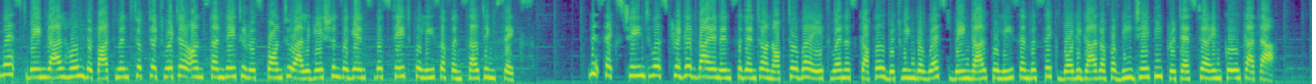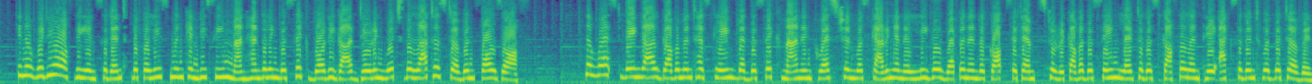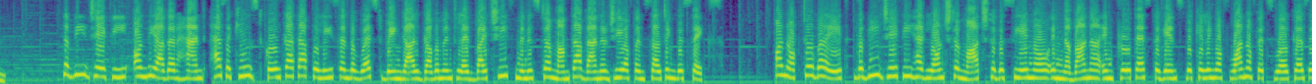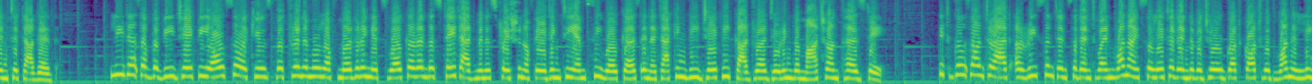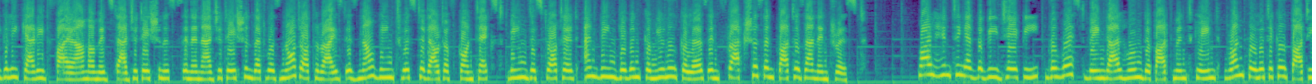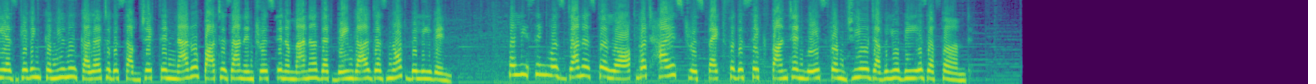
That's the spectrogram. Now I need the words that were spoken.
West Bengal Home Department took to Twitter on Sunday to respond to allegations against the state police of insulting Sikhs. This exchange was triggered by an incident on October 8 when a scuffle between the West Bengal police and the Sikh bodyguard of a BJP protester in Kolkata. In a video of the incident, the policeman can be seen manhandling the Sikh bodyguard during which the latter's turban falls off. The West Bengal government has claimed that the Sikh man in question was carrying an illegal weapon and the cops' attempts to recover the same led to the scuffle and the accident with the turban. The BJP, on the other hand, has accused Kolkata police and the West Bengal government led by Chief Minister Mamta Banerjee of insulting the Sikhs. On October 8, the BJP had launched a march to the CMO in Nabana in protest against the killing of one of its workers in Titagarh. Leaders of the BJP also accused the Trinamool of murdering its worker and the state administration of aiding TMC workers in attacking BJP cadre during the march on Thursday. It goes on to add, a recent incident when one isolated individual got caught with one illegally carried firearm amidst agitationists in an agitation that was not authorized is now being twisted out of context, being distorted, and being given communal colors in fractious and partisan interest. While hinting at the BJP, the West Bengal Home Department claimed, one political party as giving communal color to the subject in narrow partisan interest in a manner that Bengal does not believe in. Policing was done as per law, but highest respect for the Sikh Panth and ways from GOWB is affirmed.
